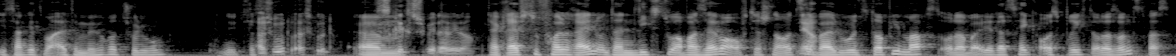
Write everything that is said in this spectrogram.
ich sag jetzt mal alte Möhre, Entschuldigung. Dass- Alles gut, alles gut. das Ähm, kriegst du später wieder. da greifst du voll rein und dann liegst du aber selber auf der Schnauze, Ja. weil du ein Stoppie machst oder weil dir das Heck ausbricht oder sonst was.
